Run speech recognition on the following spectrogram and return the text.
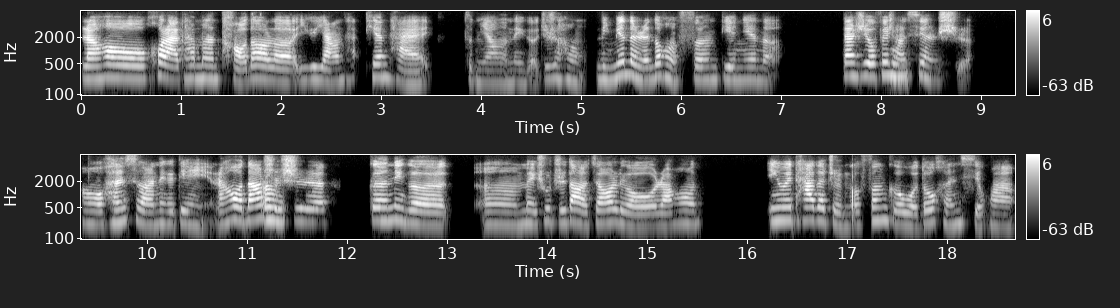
然后后来他们逃到了一个阳台天台，怎么样的那个，就是很里面的人都很疯癫癫的，但是又非常嗯现实。哦，我很喜欢那个电影，然后我当时嗯是跟那个嗯美术指导交流，然后因为他的整个风格我都很喜欢。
